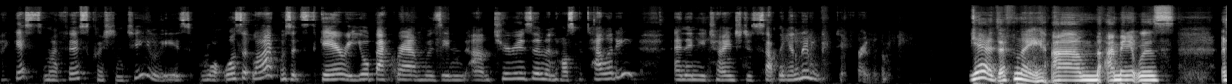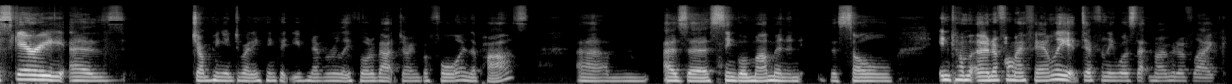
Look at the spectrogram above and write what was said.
I guess my first question to you is what was it like? Was it scary? Your background was in um, tourism and hospitality, and then you changed to something a little bit different. Yeah, definitely. Um, I mean, it was as scary as jumping into anything that you've never really thought about doing before in the past. Um, as a single mum and an, the sole income earner for my family, it definitely was that moment of like,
